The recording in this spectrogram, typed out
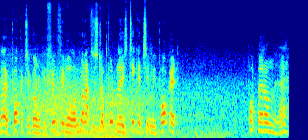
My pockets are going to be filthy more. I'm going to have to stop putting these tickets in my pocket. Pop that on there.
